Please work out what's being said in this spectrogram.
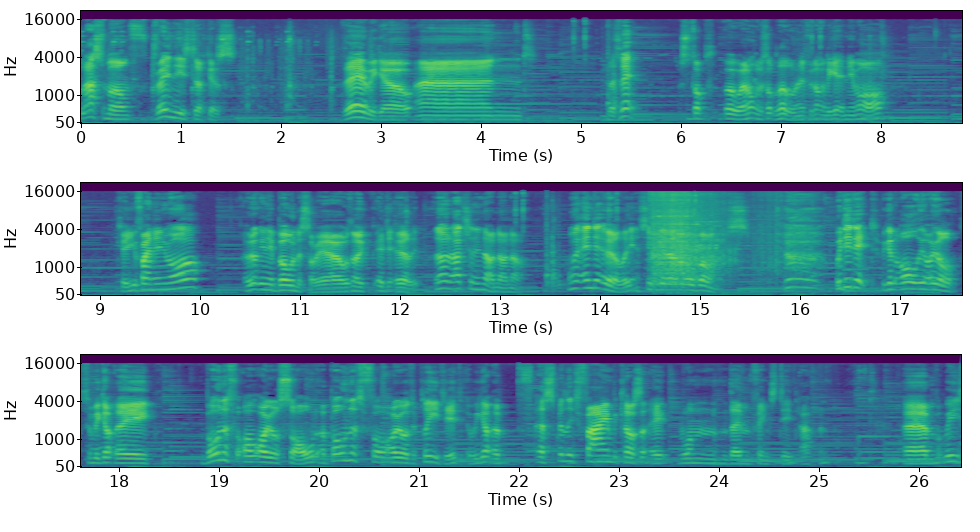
Last month, drain these suckers. There we go, and that's it. Stop. Oh, we're not going to stop leveling if we're not going to get any more. Can you find any more? I'm not getting any bonus, sorry. I was going to end it early. No, no, actually, no, no, no. I'm going to end it early and see if we get that little bonus. we did it! We got all the oil. So we got a bonus for all oil sold, a bonus for oil depleted. We got a, a spillage fine because it, one of them things did happen. Um, we,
